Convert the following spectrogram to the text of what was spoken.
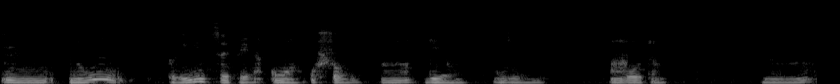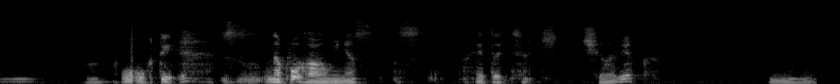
Ну, в принципе... О, ушел. А, он? Где он? А, вот он. Ух ты, напугал меня этот человек. Угу.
